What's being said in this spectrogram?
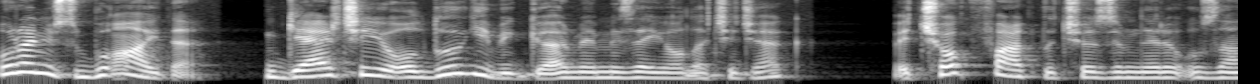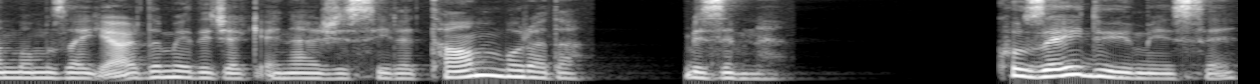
Uranüs bu ayda gerçeği olduğu gibi görmemize yol açacak ve çok farklı çözümlere uzanmamıza yardım edecek enerjisiyle tam burada bizimle. Kuzey düğümü ise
